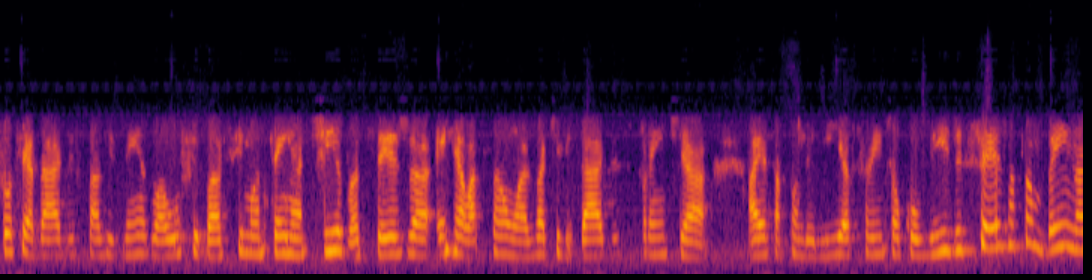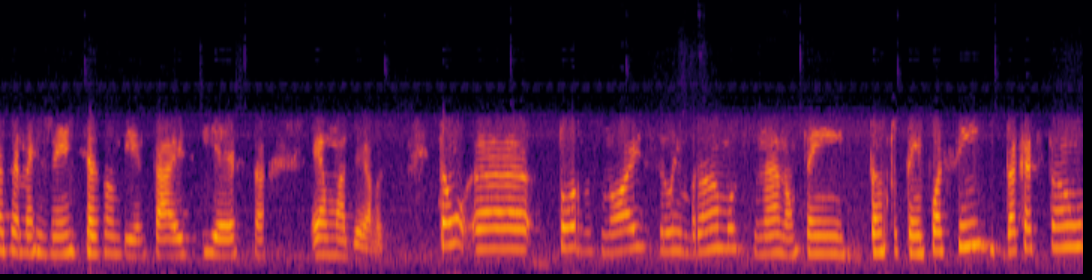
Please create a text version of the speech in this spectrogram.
sociedade está vivendo, a UFBA se mantém ativa, seja em relação às atividades frente a, a essa pandemia, frente ao Covid, seja também nas emergências ambientais, e essa é uma delas. Então, uh, todos nós lembramos, né, não tem tanto tempo assim, da questão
